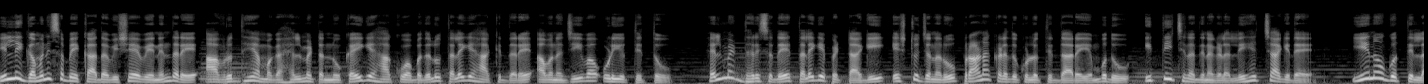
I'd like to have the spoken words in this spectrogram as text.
ಇಲ್ಲಿ ಗಮನಿಸಬೇಕಾದ ವಿಷಯವೇನೆಂದರೆ ಆ ವೃದ್ಧೆಯ ಮಗ ಹೆಲ್ಮೆಟ್ ಅನ್ನು ಕೈಗೆ ಹಾಕುವ ಬದಲು ತಲೆಗೆ ಹಾಕಿದ್ದರೆ ಅವನ ಜೀವ ಉಳಿಯುತ್ತಿತ್ತು. ಹೆಲ್ಮೆಟ್ ಧರಿಸದೆ ತಲೆಗೆ ಪೆಟ್ಟಾಗಿ ಎಷ್ಟು ಜನರು ಪ್ರಾಣ ಕಳೆದುಕೊಳ್ಳುತ್ತಿದ್ದಾರೆ ಎಂಬುದು ಇತ್ತೀಚಿನ ದಿನಗಳಲ್ಲಿ ಹೆಚ್ಚಾಗಿದೆ. ಏನೋ ಗೊತ್ತಿಲ್ಲ.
